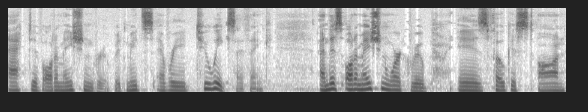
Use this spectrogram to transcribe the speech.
active automation group. It meets every two weeks, I think. And this automation work group is focused on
